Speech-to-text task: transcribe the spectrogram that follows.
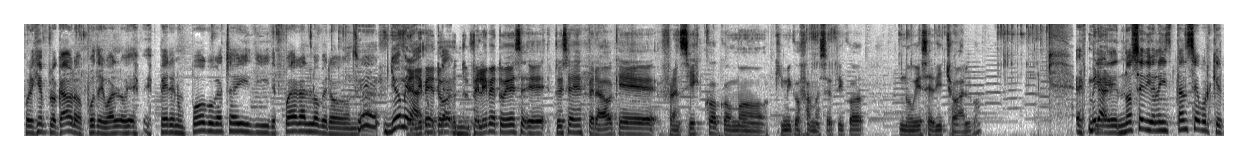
por ejemplo, cabros, puta, igual es- esperen un poco, ¿cachai? Y, después háganlo, pero. Sí, nah. yo, mira, Felipe, tú, Felipe, ¿tú hubiese- eh, tú hubieses esperado que Francisco, como químico farmacéutico, no hubiese dicho algo? Es que Mira- no se dio la instancia porque,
